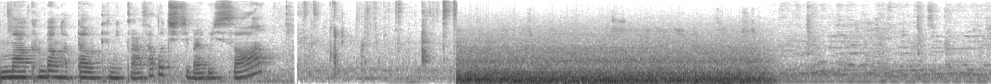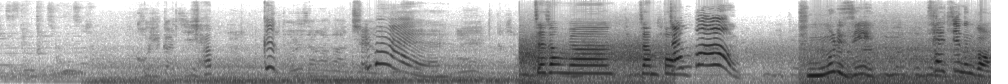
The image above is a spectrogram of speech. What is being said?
엄마 금방 갔다 올 테니까 사고 치지 말고 있어. 샵 끝! 출발! 짜장면, 짬뽕, 국물이지. 살찌는 거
